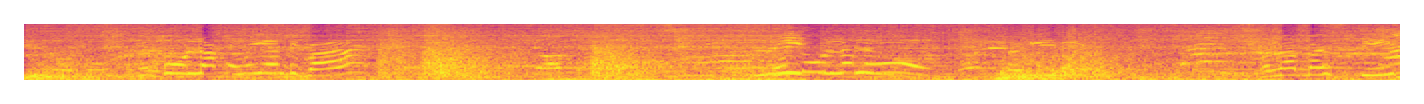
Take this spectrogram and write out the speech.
Ikot mo! Yan, di ba? Tutulak mo. Sa gilid. Wala ba stick?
